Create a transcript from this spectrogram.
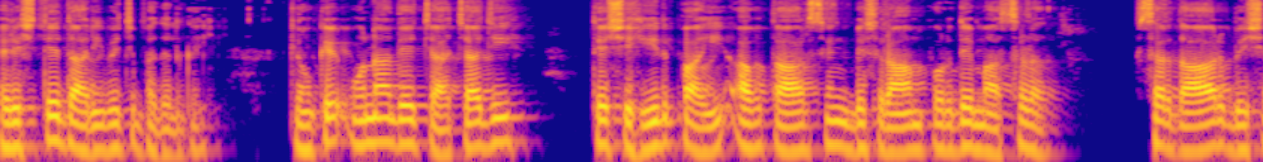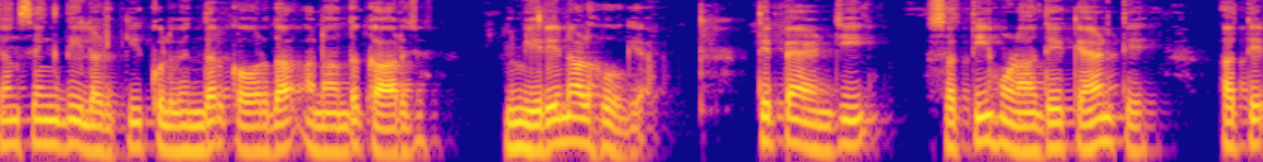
ਰਿਸ਼ਤੇਦਾਰੀ ਵਿੱਚ ਬਦਲ ਗਈ ਕਿਉਂਕਿ ਉਹਨਾਂ ਦੇ ਚਾਚਾ ਜੀ ਤੇ ਸ਼ਹੀਦ ਭਾਈ ਅਵਤਾਰ ਸਿੰਘ ਬਿਸਰਾਮਪੁਰ ਦੇ ਮਾਸੜ ਸਰਦਾਰ ਬਿਸ਼ਨ ਸਿੰਘ ਦੀ ਲੜਕੀ ਕੁਲਵਿੰਦਰ ਕੌਰ ਦਾ ਆਨੰਦ ਕਾਰਜ ਮੇਰੇ ਨਾਲ ਹੋ ਗਿਆ ਤੇ ਭੈਣ ਜੀ ਸਤੀ ਹੋਣਾ ਦੇ ਕਹਿਣ ਤੇ ਅਤੇ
